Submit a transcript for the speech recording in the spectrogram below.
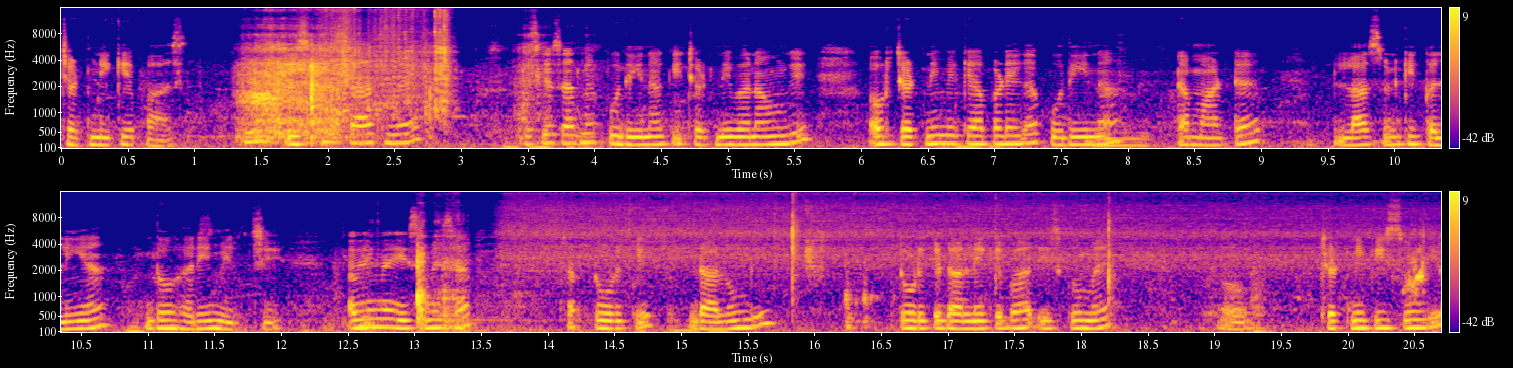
चटनी के पास। तो इसके साथ में इसके साथ में पुदीना की चटनी बनाऊँगी। और चटनी में क्या पड़ेगा? पुदीना टमाटर लहसुन की कलियाँ दो हरी मिर्ची। अभी मैं इसमें सब सब तोड़ के डालूँगी। तोड़ के डालने के बाद इसको मैं चटनी पीसूँगी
